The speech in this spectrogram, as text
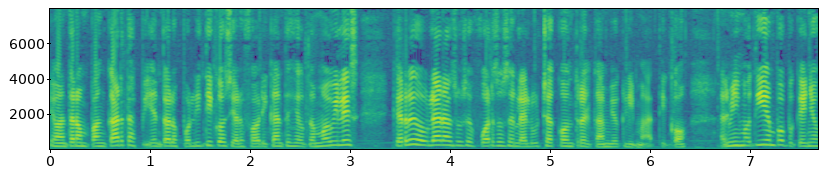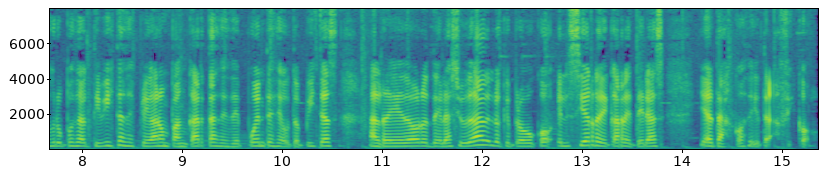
Levantaron pancartas pidiendo a los políticos y a los fabricantes de automóviles que redoblaran sus esfuerzos en la lucha contra el cambio climático. Al mismo tiempo, pequeños grupos de activistas desplegaron pancartas desde puentes de autopistas alrededor de la ciudad, lo que provocó el cierre de carreteras y atascos de tráfico.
